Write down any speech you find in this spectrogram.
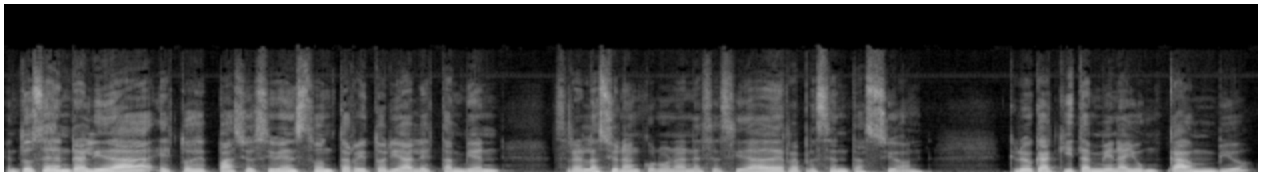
Entonces, en realidad, estos espacios, si bien son territoriales, también se relacionan con una necesidad de representación. Creo que aquí también hay un cambio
